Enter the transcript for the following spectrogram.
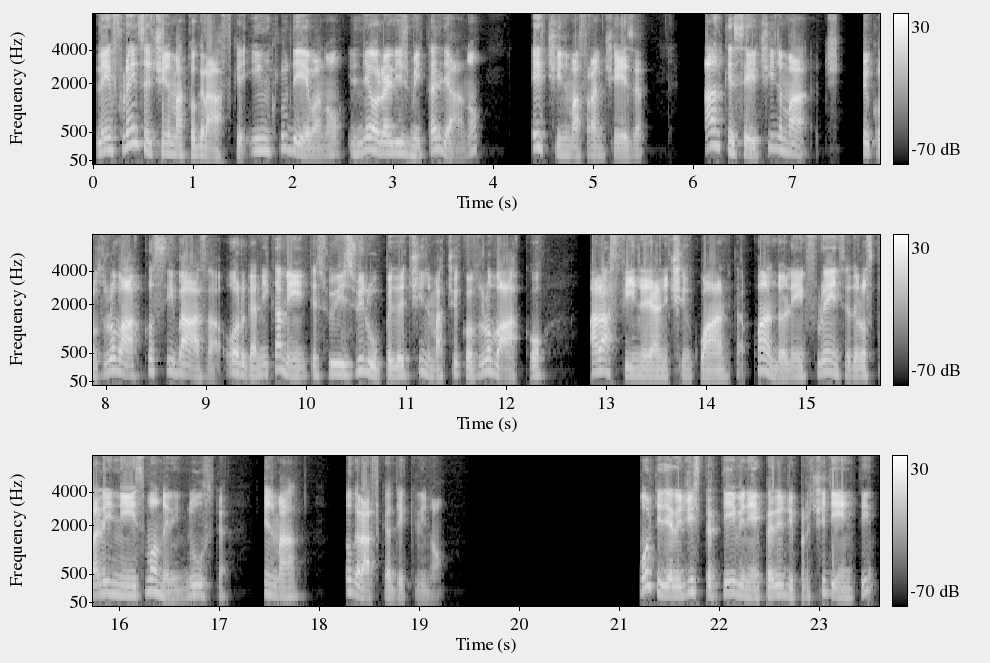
le influenze cinematografiche includevano il neorealismo italiano e il cinema francese, anche se il cinema cecoslovacco si basa organicamente sugli sviluppi del cinema cecoslovacco alla fine degli anni 50, quando le influenze dello stalinismo nell'industria cinematografica declinò. Molti dei registi attivi nei periodi precedenti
